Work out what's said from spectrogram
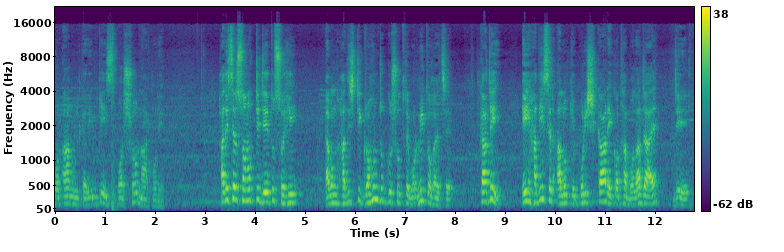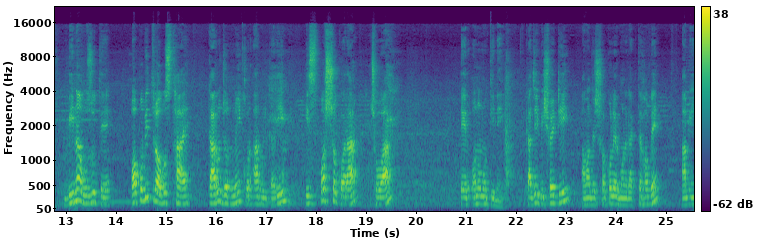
কোরআনুল করিমকে স্পর্শ না করে। হাদিসের সনদটি যেহেতু সহি এবং হাদিসটি গ্রহণযোগ্য সূত্রে বর্ণিত হয়েছে, কাজেই এই হাদিসের আলোকে পরিষ্কার কথা বলা যায় যে বিনা উজুতে অপবিত্র অবস্থায় কারও জন্যই কোরআনুল করিম স্পর্শ করা, ছোঁয়া এর অনুমতি নেই। কাজেই বিষয়টি আমাদের সকলের মনে রাখতে হবে। আমি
